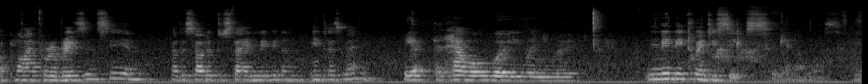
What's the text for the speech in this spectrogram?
apply for a residency, and I decided to stay and live in, in Tasmania. Yep, and how old were you when you moved? Nearly 26. Okay. I was, yeah.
